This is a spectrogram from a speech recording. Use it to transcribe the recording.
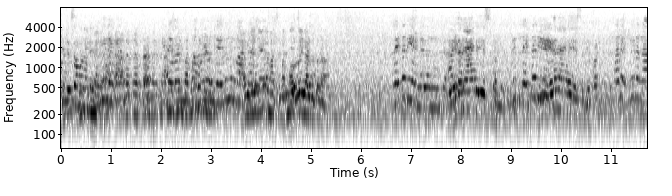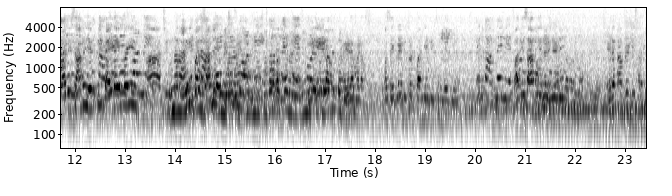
మీరు సంబంధం లేదు మీరు లెటర్ ఇవ్వండి ఏదైనా ఉంటే. ఏడ న్యాయంగా చేస్తున్నారు మీరు మీరు లెటర్ మీరు ఏడ ఇవ్వండి న్యాయంగా చేస్తారు చెప్పండి. అరే మీరు నా పది సార్లు చెప్పి టైట్ అయిపోయి ఆ, చిన్న దానికి పది సార్లు చెప్పించారు కంప్లైంట్ చేసుకోండి. ఏడ ఏడ మేడం ఒక సెక్రటరీ తోటి పని చేయించింది లేదు మీరు. మీరు కంప్లైంట్ పది చేసుకోండి సార్లు రెడీ రెడీ ఏడ కంప్లైంట్ ఇస్తారు?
